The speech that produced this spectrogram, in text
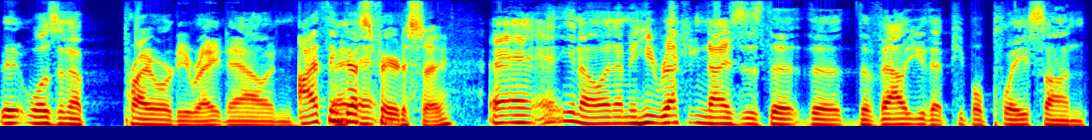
it wasn't a priority right now, and I think that's and, fair to say. And, and, you know, and I mean, he recognizes the the the value that people place on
